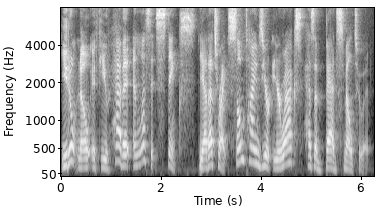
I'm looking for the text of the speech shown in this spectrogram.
you don't know if you have it unless it stinks. Yeah, that's right. Sometimes your earwax has a bad smell to it.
